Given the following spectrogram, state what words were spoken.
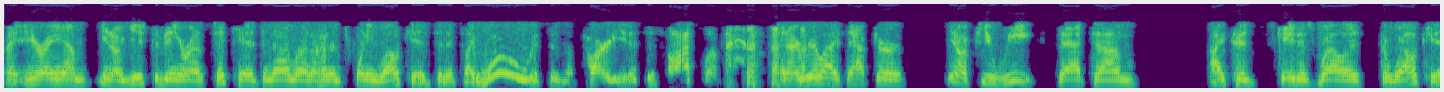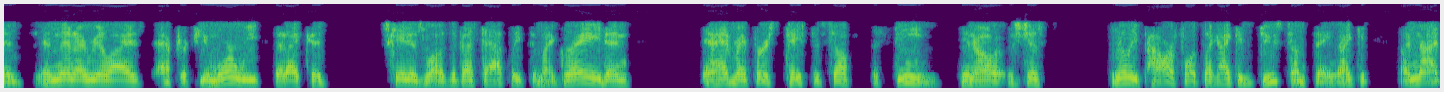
I, here I am, you know, used to being around sick kids and now I'm around 120 well kids. And it's like, whoa, this is a party. This is awesome. and I realized after, you know, a few weeks that, um, I could skate as well as the well kids. And then I realized after a few more weeks that I could skate as well as the best athletes in my grade. And I had my first taste of self esteem. You know, it was just really powerful. It's like I could do something. I could, I'm not,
